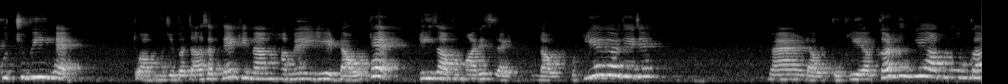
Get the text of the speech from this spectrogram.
कुछ भी है तो आप मुझे बता सकते हैं कि मैम हमें ये डाउट है। प्लीज़ आप हमारे डाउट को क्लियर कर दीजिए। मैं डाउट को क्लियर कर दूँगी आप लोगों का।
